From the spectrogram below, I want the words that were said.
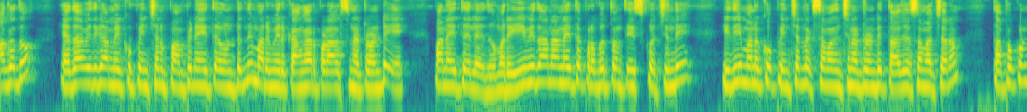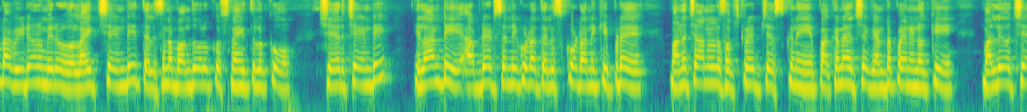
ఆగదు. యథావిధిగా మీకు పింఛన్ పంపిణీ అయితే ఉంటుంది. మరి మీరు కంగారు పడాల్సినటువంటి పని అయితే లేదు. మరి ఈ విధానాన్ని అయితే ప్రభుత్వం తీసుకొచ్చింది. ఇది మనకు పింఛన్లకు సంబంధించినటువంటి తాజా సమాచారం. తప్పకుండా వీడియోను మీరు లైక్ చేయండి. తెలిసిన బంధువులకు స్నేహితులకు షేర్ చేయండి. ఇలాంటి అప్డేట్స్ అన్ని కూడా తెలుసుకోవడానికి ఇప్పుడే మన ఛానల్ సబ్స్క్రైబ్ చేసుకుని పక్కనే వచ్చే గంట పైన నొక్కి మళ్ళీ వచ్చే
